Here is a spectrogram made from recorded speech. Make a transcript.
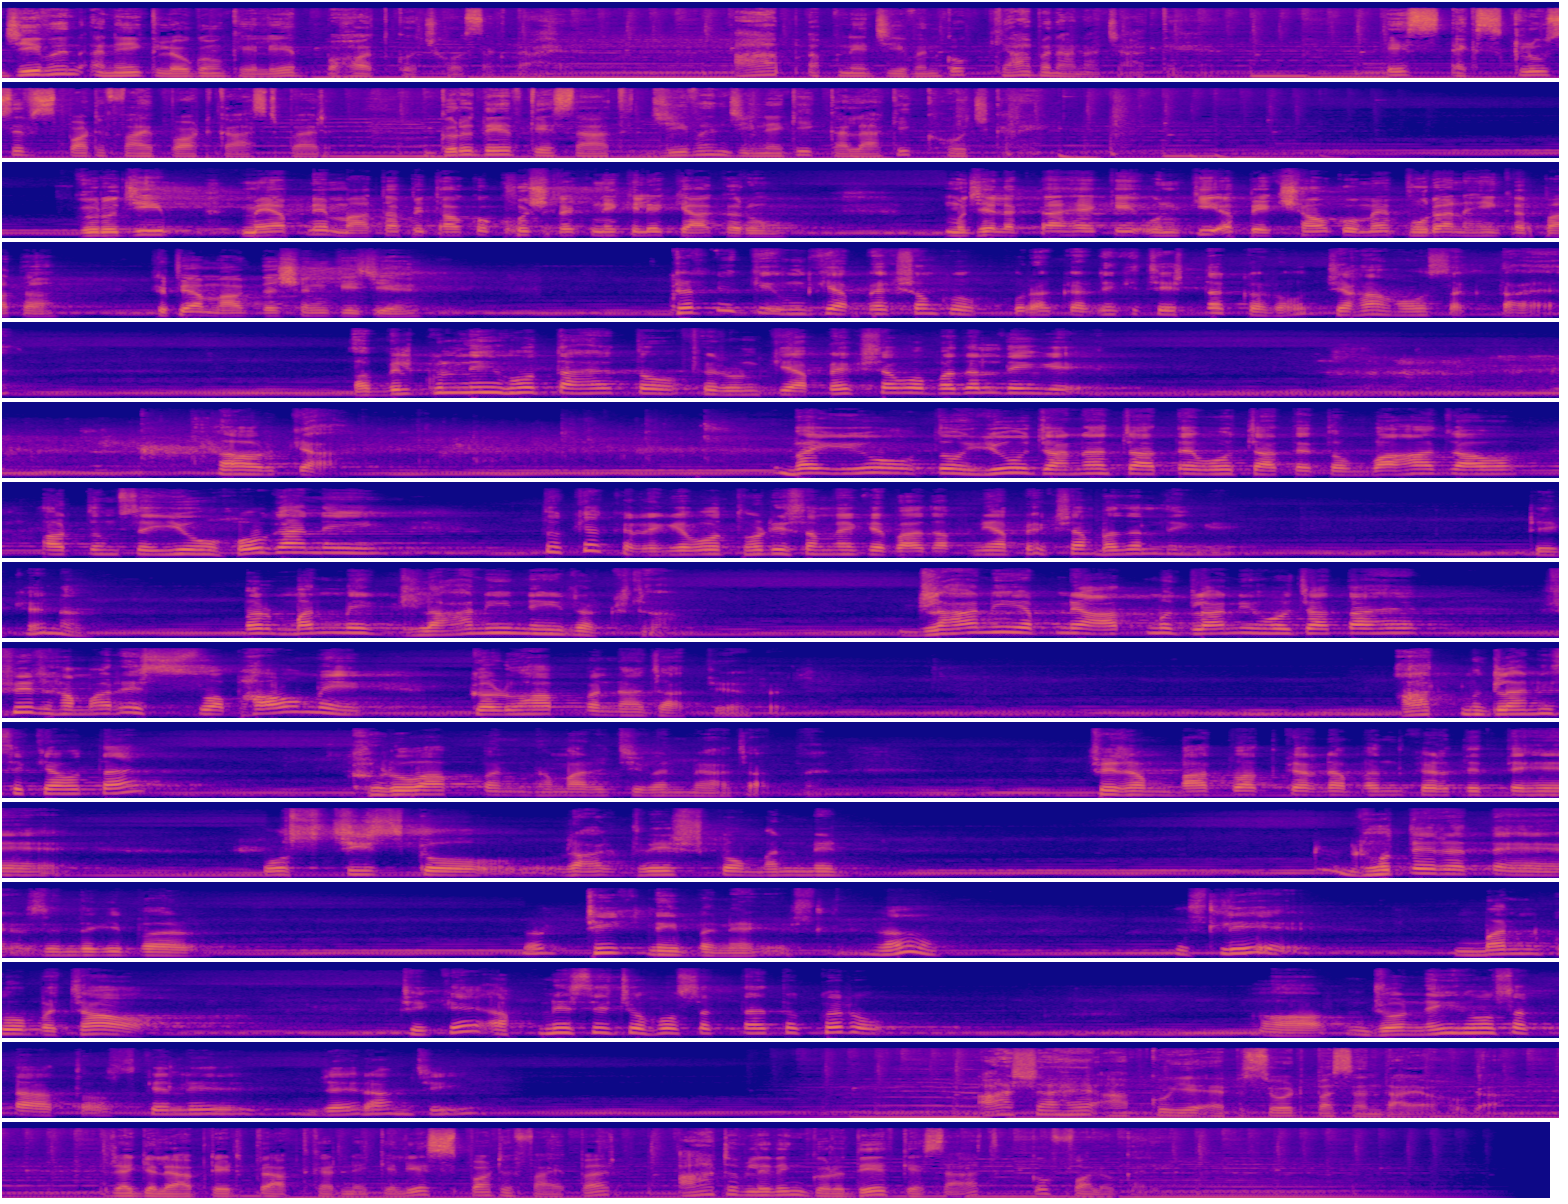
जीवन अनेक लोगों के लिए बहुत कुछ हो सकता है। आप अपने जीवन को क्या बनाना चाहते हैं? इस एक्सक्लूसिव स्पॉटिफाई पॉडकास्ट पर गुरुदेव के साथ जीवन जीने की कला की खोज करें। गुरुजी, मैं अपने माता पिता को खुश रखने के लिए क्या करूँ? मुझे लगता है कि उनकी अपेक्षाओं को मैं पूरा नहीं कर पाता। कृपया मार्गदर्शन कीजिए। करने की उनकी अपेक्षाओं को पूरा करने की चेष्टा करो, जहाँ हो सकता है। और बिल्कुल नहीं होता है तो फिर उनकी अपेक्षा वो बदल देंगे। और क्या? भाई, यूँ तो यूँ जाना चाहते, वो चाहते, तुम वहाँ जाओ और तुमसे यूँ होगा नहीं। तो क्या करेंगे? वो थोड़ी समय के बाद अपनी अपेक्षा बदल देंगे। ठीक है ना? पर मन में ग्लानी नहीं रखना। ग्लानी अपने आत्मग्लानी हो जाता है, फिर हमारे स्वभाव में कड़ुआपन आ जाती है फिर। आत्मग्लानी से क्या होता है? खड़ुआपन हमारे जीवन में आ जाता है। फिर हम बात बात करना बंद कर देते हैं, उस चीज़ को राग द्वेष को मन में ढोते रहते हैं ज़िंदगी भर। ठीक नहीं बने इसलिए हाँ। इसलिए मन को बचाओ, ठीक है? अपने से जो हो सकता है तो करो। और जो नहीं हो सकता तो उसके लिए जयराम जी। आशा है आपको ये एपिसोड पसंद आया होगा। रेगुलर अपडेट प्राप्त करने के लिए स्पॉटिफाई पर आर्ट ऑफ़ लिविंग गुरुदेव के साथ को फॉलो करें।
